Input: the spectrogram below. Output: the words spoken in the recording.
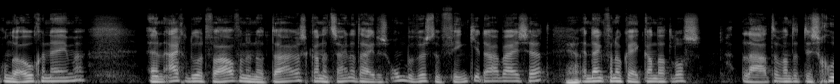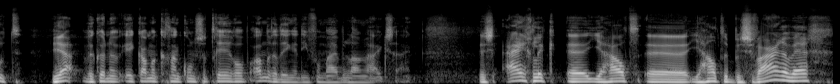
onder ogen nemen. En eigenlijk door het verhaal van de notaris kan het zijn dat hij dus onbewust een vinkje daarbij zet. Ja. En denkt van oké, ik kan dat loslaten, want het is goed. ja. We kunnen, ik kan me gaan concentreren op andere dingen die voor mij belangrijk zijn. Dus eigenlijk, eh, je, haalt, eh, je haalt de bezwaren weg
